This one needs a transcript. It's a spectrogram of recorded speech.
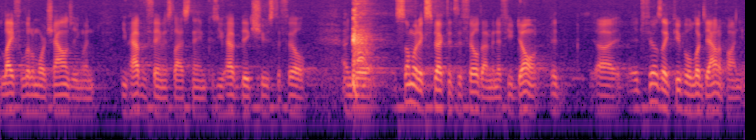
life a little more challenging when you have a famous last name because you have big shoes to fill and you're somewhat expected to fill them. And if you don't, it, uh, it feels like people look down upon you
